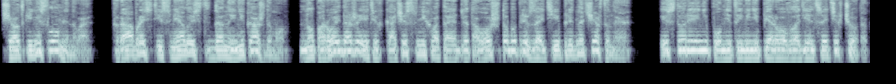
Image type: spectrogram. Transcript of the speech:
четкий несломленного, Храбрость и смелость даны не каждому, но порой даже этих качеств не хватает для того, чтобы превзойти предначертанное. История не помнит имени первого владельца этих четок,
